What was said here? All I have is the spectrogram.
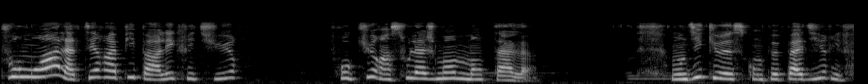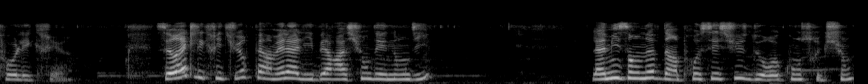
Pour moi, la thérapie par l'écriture procure un soulagement mental. On dit que ce qu'on ne peut pas dire, il faut l'écrire. C'est vrai que l'écriture permet la libération des non-dits, la mise en œuvre d'un processus de reconstruction.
